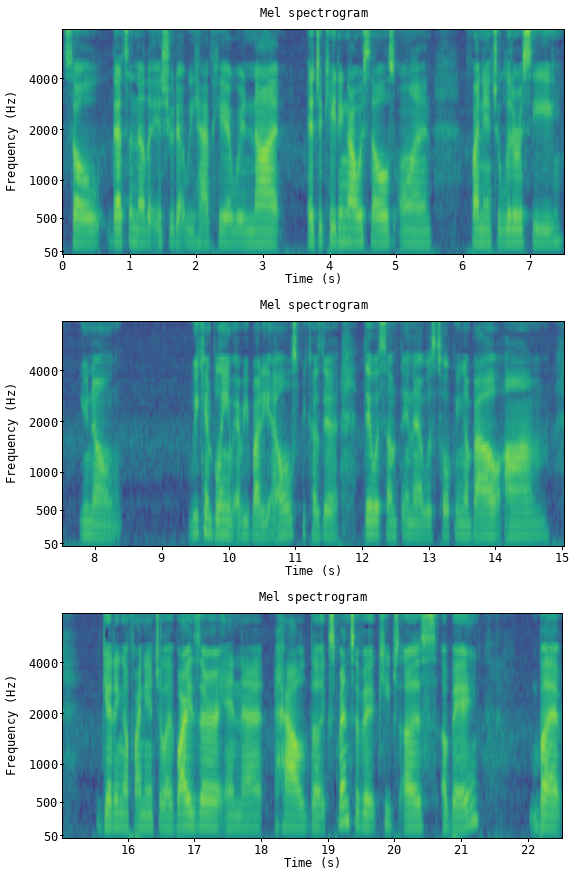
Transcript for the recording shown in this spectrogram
So that's another issue that we have here. We're not educating ourselves on financial literacy. You know, we can blame everybody else because there there was something that was talking about um, getting a financial advisor and that how the expense of it keeps us a bay but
